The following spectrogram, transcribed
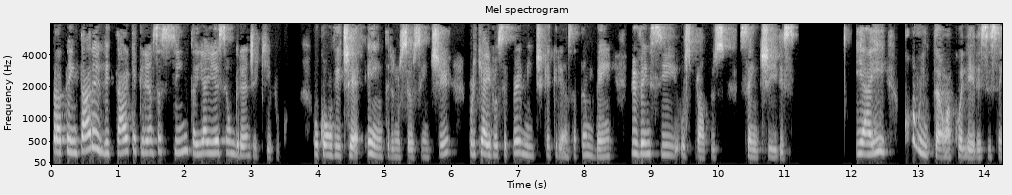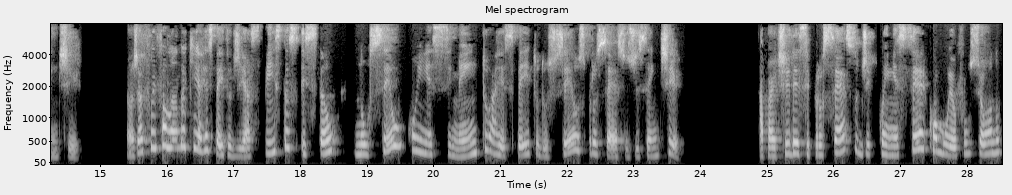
para tentar evitar que a criança sinta, e aí esse é um grande equívoco. O convite é entre no seu sentir, porque aí você permite que a criança também vivencie os próprios sentires. E aí, como então acolher esse sentir? Eu já fui falando aqui a respeito de as pistas estão no seu conhecimento a respeito dos seus processos de sentir. A partir desse processo de conhecer como eu funciono,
